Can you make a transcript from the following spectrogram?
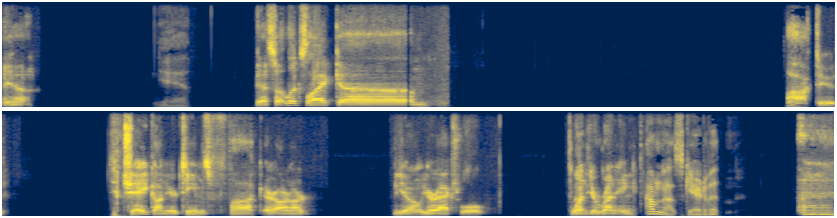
Yeah, Yeah. yeah. So it looks like um, fuck, dude. Jake on your team's fuck or on our, you know, your actual one you're running. I'm not scared of it. Uh,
